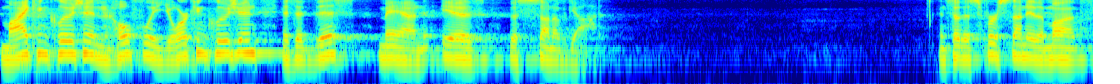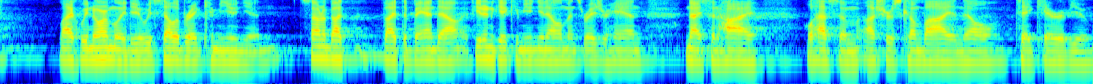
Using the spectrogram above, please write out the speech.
my conclusion, and hopefully your conclusion is that this man is the Son of God. And so, this first Sunday of the month, like we normally do, we celebrate communion. So, I'm about to invite the band out. If you didn't get communion elements, raise your hand nice and high. We'll have some ushers come by and they'll take care of you.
